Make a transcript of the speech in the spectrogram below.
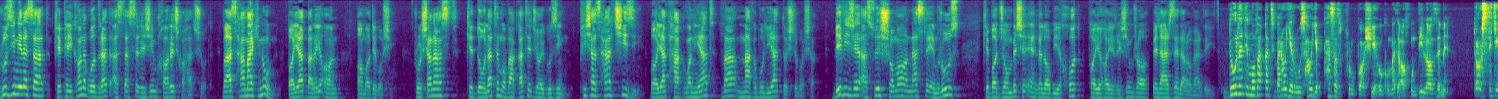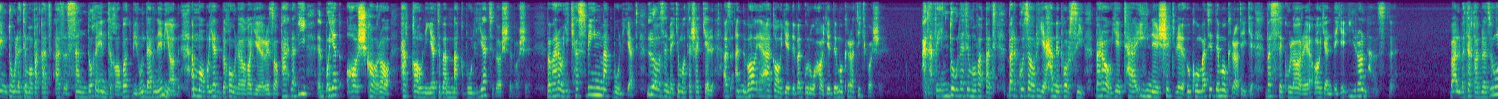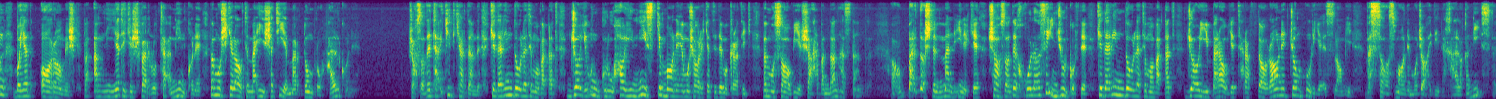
روزی می‌رسد که پیکان قدرت از دست رژیم خارج خواهد شد و از همکنون باید برای آن آماده باشیم. روشن است که دولت موقت جایگزین پیش از هر چیزی باید حقانیت و مقبولیت داشته باشد. به ویژه از سوی شما نسل امروز که با جنبش انقلابی خود پایه های رژیم را به لرزه درآورده اید دولت موقت برای روزهای پس از فروپاشی حکومت آخوندی لازمه. درسته که این دولت موقت از صندوق انتخابات بیرون در نمیاد اما باید به قول آقای رضا پهلوی باید آشکارا حقانیت و مقبولیت داشته باشه. و برای کسب این مقبولیت لازمه که متشکل از انواع عقاید و گروه های دموکراتیک باشه. هدف این دولت موقت برگزاری همه پرسی برای تعیین شکل حکومت دموکراتیک و سکولار آینده ایران هست. و البته قبل از اون باید آرامش و امنیت کشور رو تأمین کنه و مشکلات معیشتی مردم رو حل کنه. شاهزاده تأکید کردند که در این دولت موقت جای اون گروههایی نیست که مانع مشارکت دموکراتیک و مساوی شهروندان هستند. برداشت من اینه که شاهزاده خلاصه اینجور گفته که در این دولت موقت جایی برای طرفداران جمهوری اسلامی و سازمان مجاهدین خلق نیست.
